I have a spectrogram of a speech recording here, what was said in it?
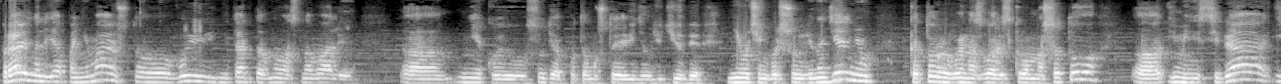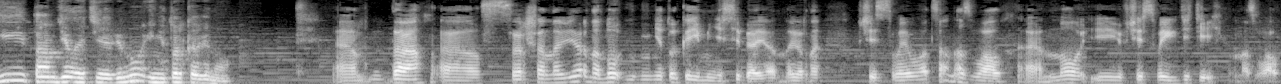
Правильно ли я понимаю, что вы не так давно основали э, некую, судя по тому, что я видел в YouTube, не очень большую винодельню, которую вы назвали скромно «Шато», э, имени себя, и там делаете вино, и не только вино? Э, да, э, совершенно верно. Ну, не только имени себя, я, наверное, в честь своего отца назвал, э, но и в честь своих детей назвал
